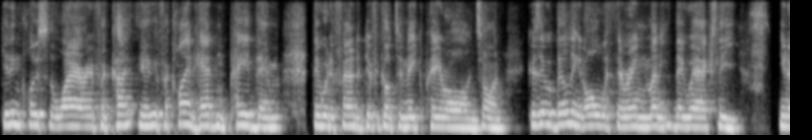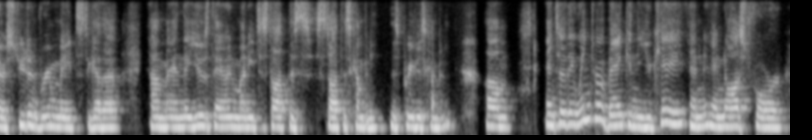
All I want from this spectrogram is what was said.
getting close to the wire. If a if a client hadn't paid them, they would have found it difficult to make payroll and so on because they were building it all with their own money. They were actually, you know, student roommates together, um, and they used their own money to start this start this company, this previous company. Um, and so they went to a bank in the UK and and asked for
